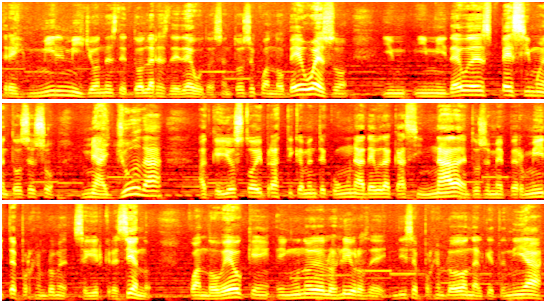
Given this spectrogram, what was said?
3 mil millones de dólares de deudas. Entonces, cuando veo eso y, y mi deuda es pésimo, entonces eso me ayuda a que yo estoy prácticamente con una deuda casi nada, entonces me permite, por ejemplo, seguir creciendo. cuando veo que en uno de los libros de, dice, por ejemplo, Donald, que tenía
